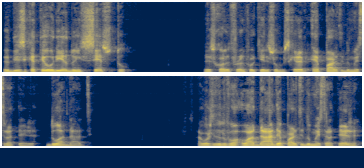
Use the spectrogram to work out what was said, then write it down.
Eu disse que a teoria do incesto da escola de Frankfurt, que ele subscreve, é parte de uma estratégia do Haddad. Agora, você está falando, o Haddad é parte de uma estratégia?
